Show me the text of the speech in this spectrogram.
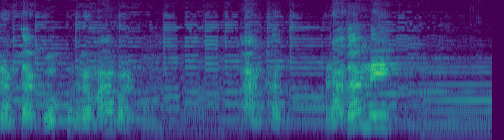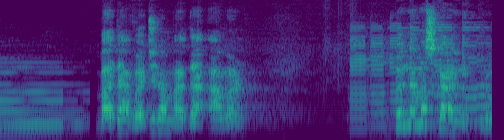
રમતા ગોપ રમાવણ. આંખત રાધાને બાધા વજ્ર માધા આવણ. તો નમસ્કાર મિત્રો,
